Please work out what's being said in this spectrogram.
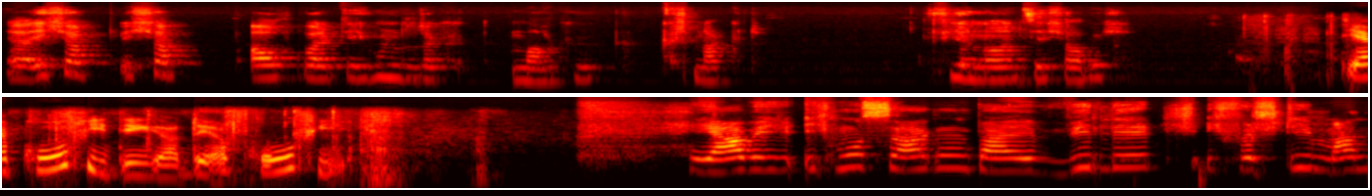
Ja, ich habe ich hab auch bald die 100er Marke geknackt. 94 habe ich. Der Profi, Digga. Der Profi. Ja, aber ich, ich muss sagen, bei Village, ich verstehe man,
